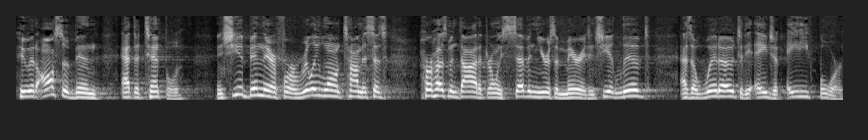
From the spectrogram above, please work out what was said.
who had also been at the temple, and she had been there for a really long time, it says her husband died after only seven years of marriage, and she had lived as a widow to the age of 84.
